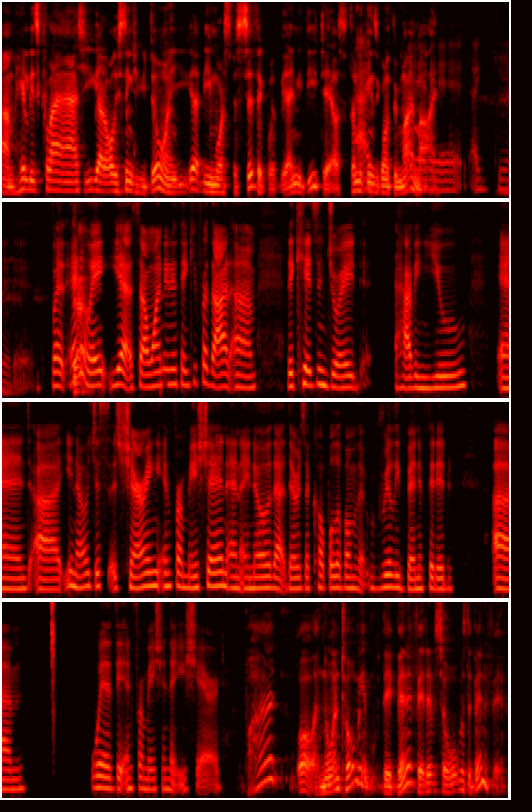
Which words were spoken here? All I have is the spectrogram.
Um, Haley's class. You got all these things you're doing. You got to be more specific with me. I need details. Tell me I things are going through my get mind. it. I get it. But anyway, yes, I wanted to thank you for that. Um, the kids enjoyed having you and uh, you know, just uh, sharing information. And I know that there's a couple of them that really benefited um with the information that you shared. what? Well, no one told me they benefited. So what was the benefit?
